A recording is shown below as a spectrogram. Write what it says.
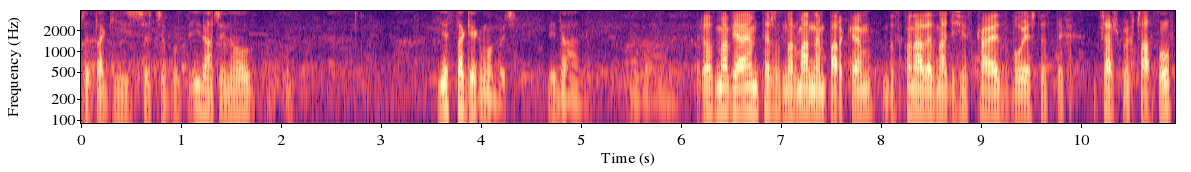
że takich rzeczy po inaczej, no jest tak jak ma być. Idealnie. Idealnie. Rozmawiałem też z Normanem Parkiem, doskonale znacie się z KSW jeszcze z tych przeszłych czasów.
